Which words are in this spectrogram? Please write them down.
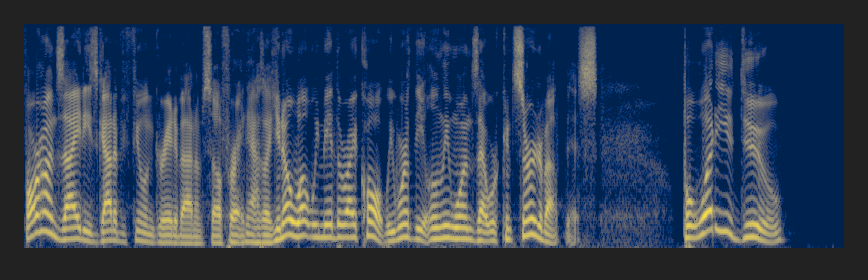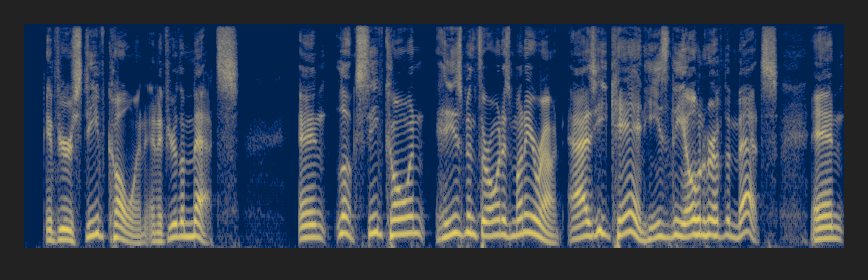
Farhan Zaidi's got to be feeling great about himself right now. He's like, you know what? We made the right call. We weren't the only ones that were concerned about this. But what do you do if you're Steve Cohen and if you're the Mets? And look, Steve Cohen, he's been throwing his money around as he can. He's the owner of the Mets. And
